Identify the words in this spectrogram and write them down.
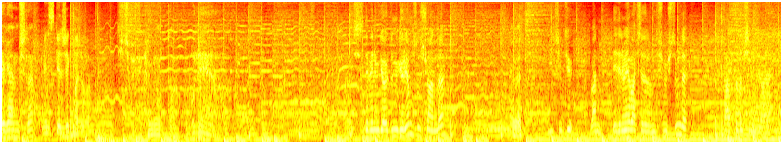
El ele gelmişler. Melis gelecek mi acaba? Hiçbir fikrim yok da. Bu ne ya? Abi siz de benim gördüğümü görüyor musunuz şu anda? Evet. İyi çünkü ben delirmeye başladığımı düşünmüştüm de rahatladım şimdi baya.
